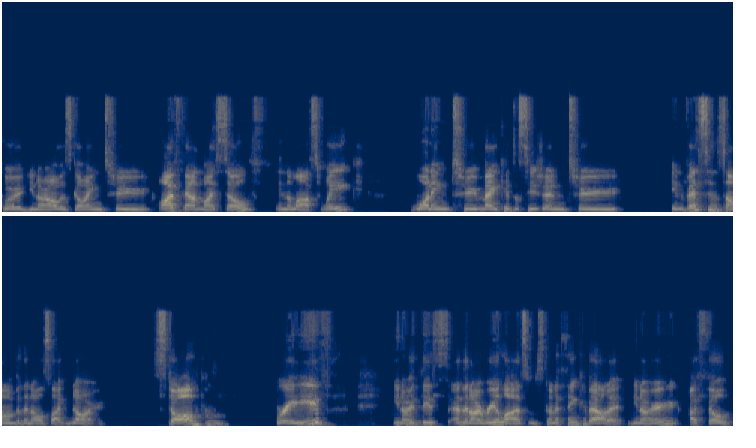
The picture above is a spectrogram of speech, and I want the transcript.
good. You know i was going to i found myself in the last week wanting to make a decision to invest in someone but then i was like no stop mm breathe mm you know mm this and then i realized i'm just going to think about it you know i felt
